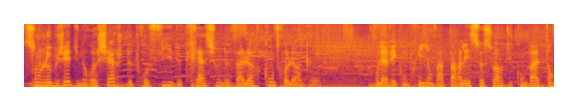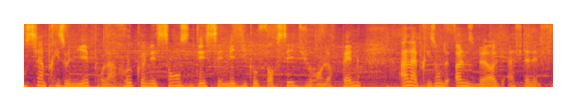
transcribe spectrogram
sont l'objet d'une recherche de profit et de création de valeur contre leur gré. Vous l'avez compris, on va parler ce soir du combat d'anciens prisonniers pour la reconnaissance d'essais médicaux forcés durant leur peine à la prison de Holmesburg à Philadelphie.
